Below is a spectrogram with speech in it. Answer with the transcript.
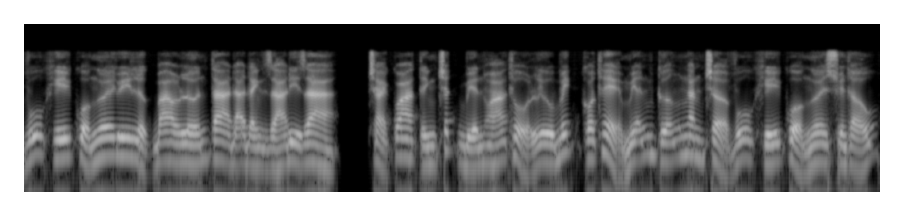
Vũ khí của ngươi uy lực bao lớn ta đã đánh giá đi ra, trải qua tính chất biến hóa thổ lưu bích có thể miễn cưỡng ngăn trở vũ khí của ngươi xuyên thấu.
